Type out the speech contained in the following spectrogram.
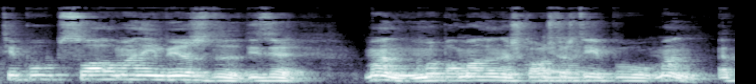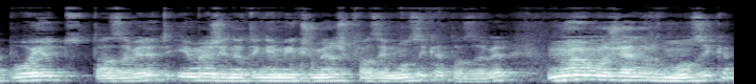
Tipo, o pessoal, mano, em vez de dizer, mano, uma palmada nas costas, tipo, mano, apoio-te, estás a ver? Imagina, eu tenho amigos meus que fazem música, estás a ver? Não é o meu género de música,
